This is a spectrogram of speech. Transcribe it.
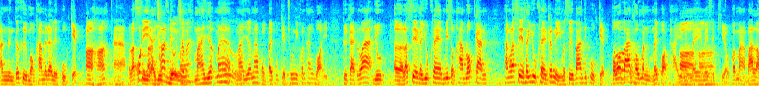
อันหนึงก็คือมองข้ามไม่ได้เลยภูเก็ตอ่าฮะอ่าเพราะรัสเซียยูเครนคนต่างชาติเยอะใช่ไหมมาเยอะมากเออมาเยอะมากผมไปภูเก็ตช่วงนี้ค่อนข้างบ่อย คือกลายเป็นว่ายูเอ่อรัสเซียกับยูเครนมีสงครามรบกันทั้งรัสเซียทั้งยูเครนก็หนีมาซื้อบ้านที่ภูเก็ต เพราะว่าบ้านเขามันไม่ปลอดภัย มันไม่อ่าไม่ secure ก็มาบ้านเรา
